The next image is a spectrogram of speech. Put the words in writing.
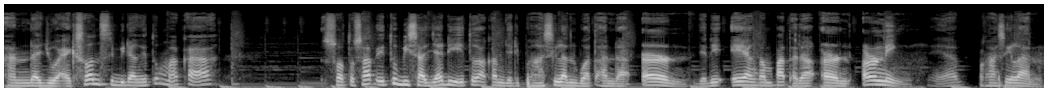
Anda juga excellence di bidang itu, maka suatu saat itu bisa jadi itu akan menjadi penghasilan buat Anda. Earn. Jadi E yang keempat adalah earn, earning ya, penghasilan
